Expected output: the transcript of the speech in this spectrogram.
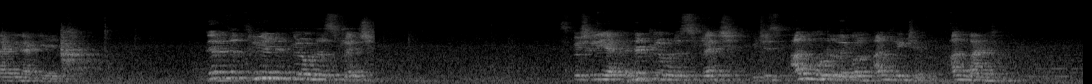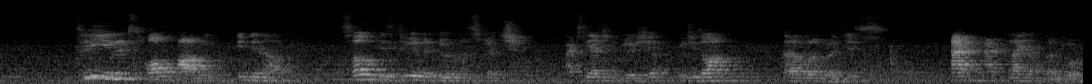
1998. There is a 300 kilometer stretch, especially a 100 kilometer stretch, which is unmotorable, unreachable, unmanageable. Three units of army, Indian army, serve this 300 kilometer stretch at Siachen Glacier, which is on Karakoram Ranges and at line of control.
